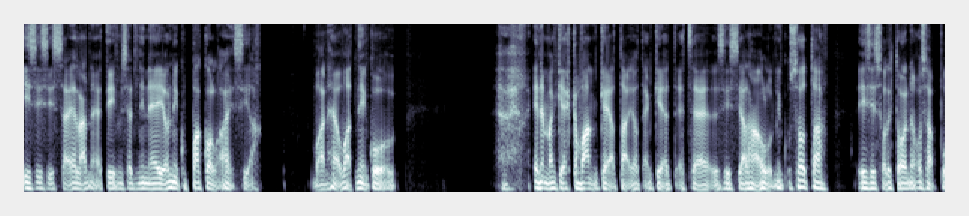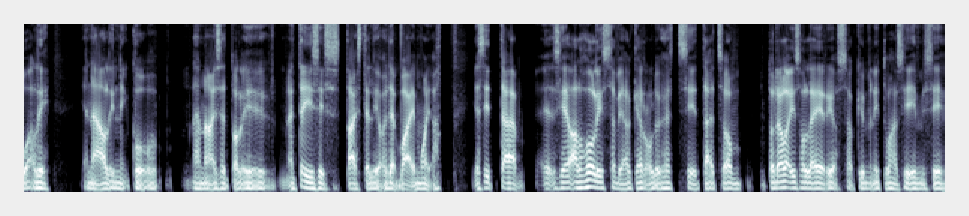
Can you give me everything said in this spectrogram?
ISISissä eläneet ihmiset, niin ne ei ole niin kuin pakolaisia, vaan he ovat niin kuin enemmänkin ehkä vankeja tai jotenkin. Että et se, siis siellä on ollut niin kuin sota, ISIS oli toinen osapuoli ja nämä oli niin kuin nämä naiset oli näiden ISIS-taistelijoiden vaimoja. Ja sitten siellä Al-Holissa vielä kerron lyhyesti siitä, että se on todella iso leiri, jossa on kymmeniä tuhansia ihmisiä.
